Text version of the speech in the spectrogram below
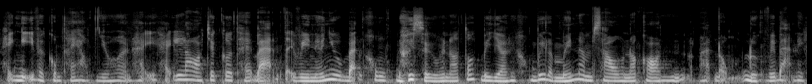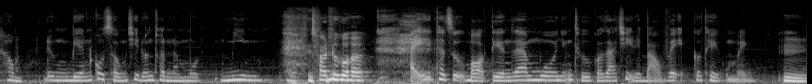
hãy nghĩ về công thái học nhiều hơn. Hãy hãy lo cho cơ thể bạn. Tại vì nếu như bạn không đối xử với nó tốt bây giờ thì không biết là mấy năm sau nó còn hoạt động được với bạn hay không. Đừng biến cuộc sống chỉ đơn thuần là một meme, một trò đùa. Hãy thật sự bỏ tiền ra mua những thứ có giá trị để bảo vệ cơ thể của mình. Ừ.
